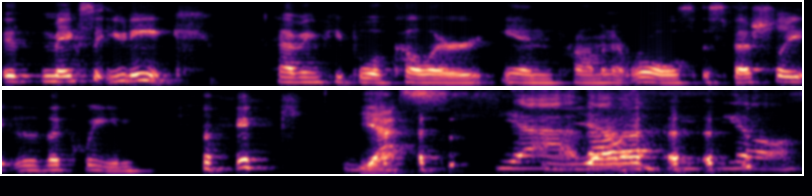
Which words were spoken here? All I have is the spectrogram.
it makes it unique having people of color in prominent roles especially the queen like Yes. yeah. That was a big deal.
